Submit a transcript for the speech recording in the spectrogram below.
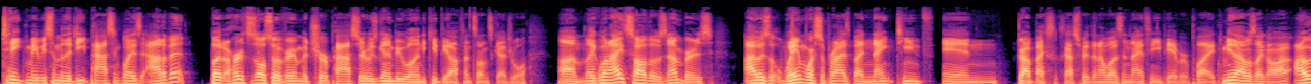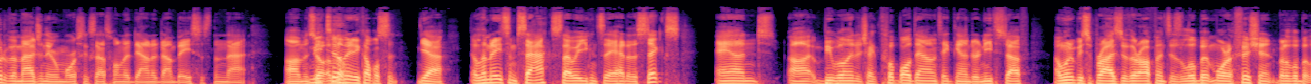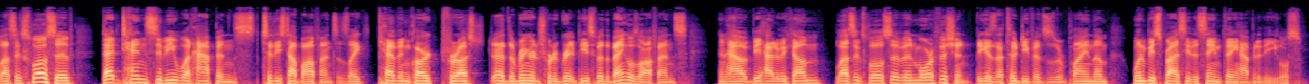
take maybe some of the deep passing plays out of it. But Hurts is also a very mature passer who's going to be willing to keep the offense on schedule. Um, like when I saw those numbers, I was way more surprised by 19th in dropback success rate than I was in 9th in EPA per play. To me, that was like, oh, I would have imagined they were more successful on a down to down basis than that. Um, and Me so too. eliminate a couple, yeah, eliminate some sacks. That way you can stay ahead of the sticks and uh, be willing to check the football down and take the underneath stuff. I wouldn't be surprised if their offense is a little bit more efficient, but a little bit less explosive. That tends to be what happens to these top offenses. Like Kevin Clark for us at the Ringer just wrote a great piece for the Bengals offense and how it be, to become less explosive and more efficient because that's how defenses were playing them. Wouldn't be surprised to see the same thing happen to the Eagles.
